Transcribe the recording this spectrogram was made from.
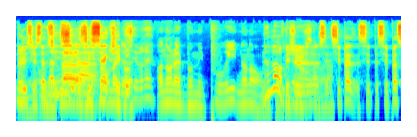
Oui, c'est est- ça, c'est pas- qui est beau. C'est vrai. Oh non, l'album est pourri. Non, non. on Non, non, pas mais c'est pas, c'est pas, pas,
